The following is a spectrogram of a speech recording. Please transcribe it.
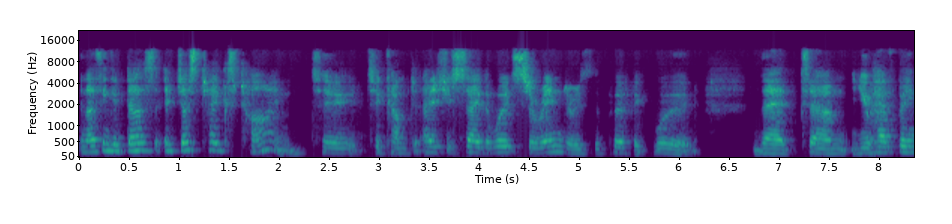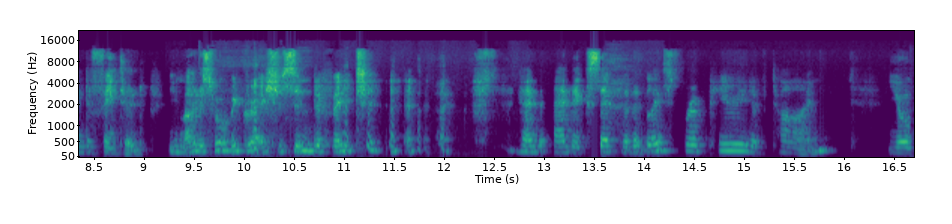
And i think it does it just takes time to to come to as you say the word surrender is the perfect word that um, you have been defeated. You might as well be gracious in defeat and and accept that at least for a period of time you're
